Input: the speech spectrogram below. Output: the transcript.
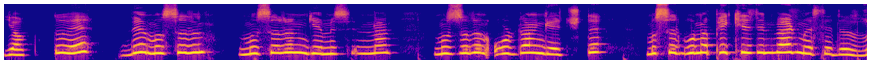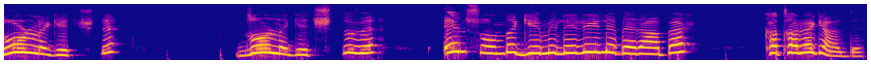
Yaptı ve ve Mısır'ın Mısır'ın gemisinden Mısır'ın oradan geçti. Mısır buna pek izin vermese de zorla geçti. Zorla geçti ve en sonda gemileriyle beraber Katar'a geldi.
